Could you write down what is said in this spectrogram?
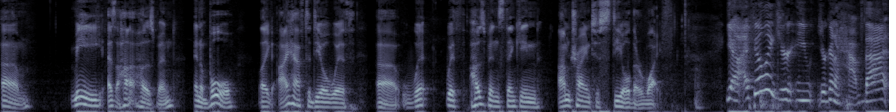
um me as a hot husband and a bull, like I have to deal with uh with, with husbands thinking I'm trying to steal their wife. Yeah, I feel like you're you you're gonna have that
